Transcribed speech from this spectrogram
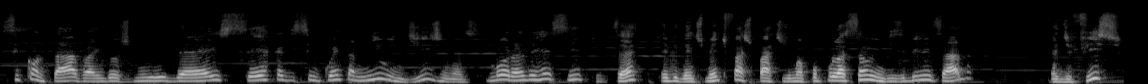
se contava em 2010 cerca de 50 mil indígenas morando em Recife, certo? Evidentemente faz parte de uma população invisibilizada. É difícil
